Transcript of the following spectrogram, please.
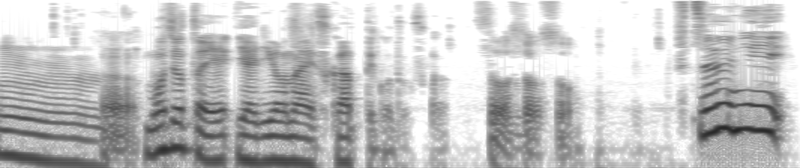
うん。うんもうちょっとややりようないですかってことですかそうそうそう。普通に、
